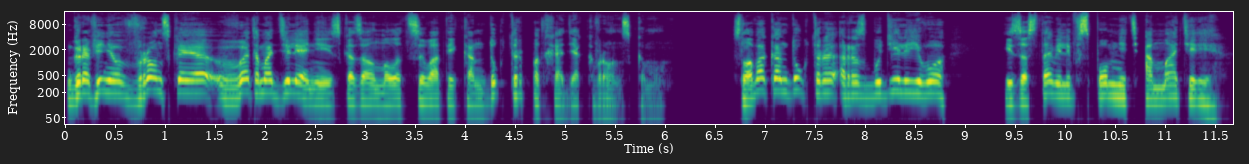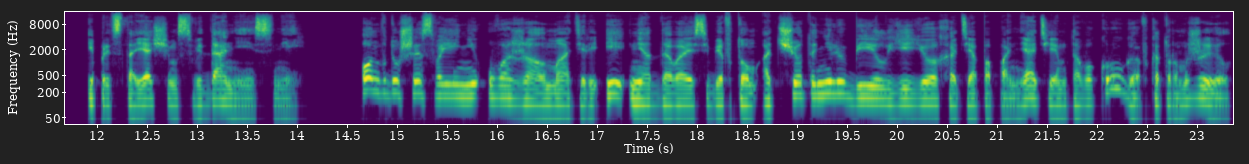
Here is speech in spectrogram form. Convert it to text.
Графиня Вронская в этом отделении, сказал молодцеватый кондуктор, подходя к Вронскому. Слова кондуктора разбудили его и заставили вспомнить о матери и предстоящем свидании с ней. Он в душе своей не уважал матери и, не отдавая себе в том отчета, не любил ее, хотя по понятиям того круга, в котором жил,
